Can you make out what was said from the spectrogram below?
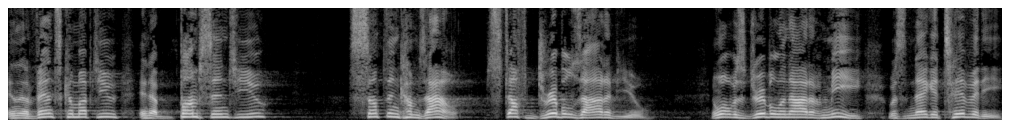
and events come up to you and it bumps into you, something comes out. Stuff dribbles out of you. And what was dribbling out of me was negativity.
